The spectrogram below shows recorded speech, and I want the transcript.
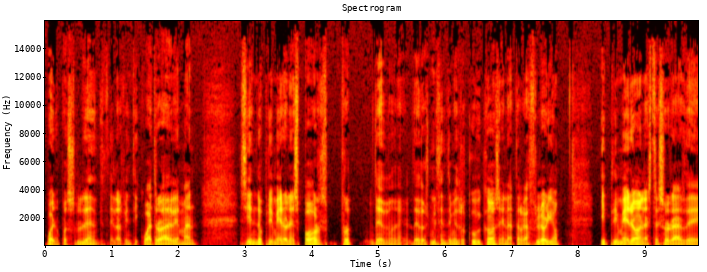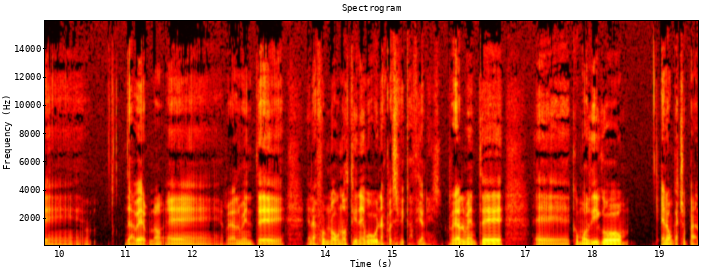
Bueno, pues vence las 24 horas de Le Mans, siendo primero en Sports de, de 2.000 centímetros cúbicos en la Targa Florio y primero en las 3 horas de, de haber, ¿no? Eh, realmente en la Fórmula 1 tiene muy buenas clasificaciones. Realmente, eh, como os digo, era un cachopán.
